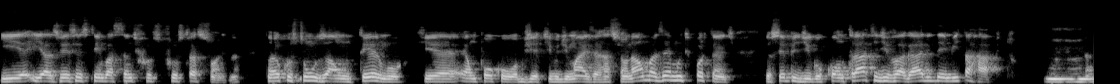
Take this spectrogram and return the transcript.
E, e às vezes eles têm bastante frustrações, né? Então eu costumo usar um termo que é, é um pouco objetivo demais, é racional, mas é muito importante. Eu sempre digo, contrate devagar e demita rápido. Uhum. Né?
